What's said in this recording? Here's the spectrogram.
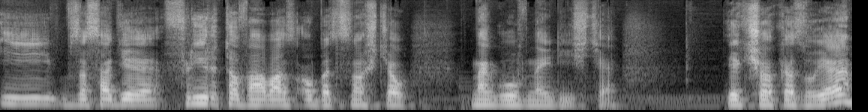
i w zasadzie flirtowała z obecnością na głównej liście. Jak się okazuje,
